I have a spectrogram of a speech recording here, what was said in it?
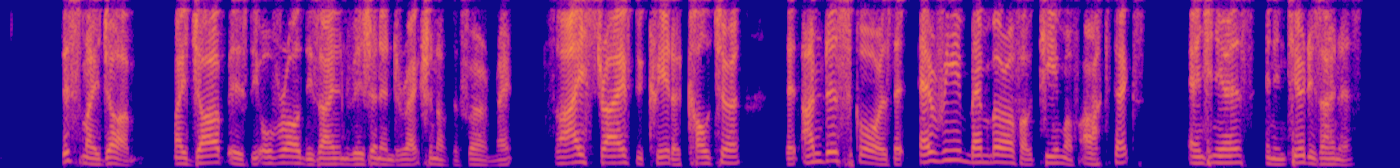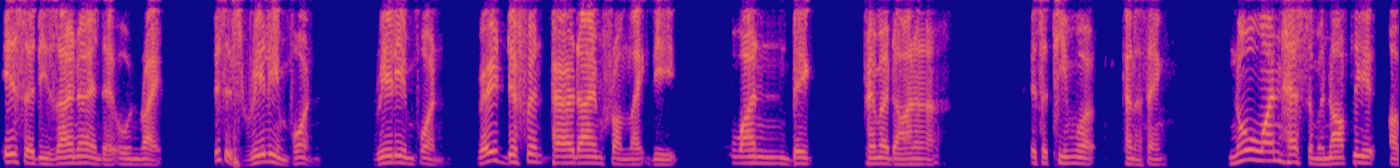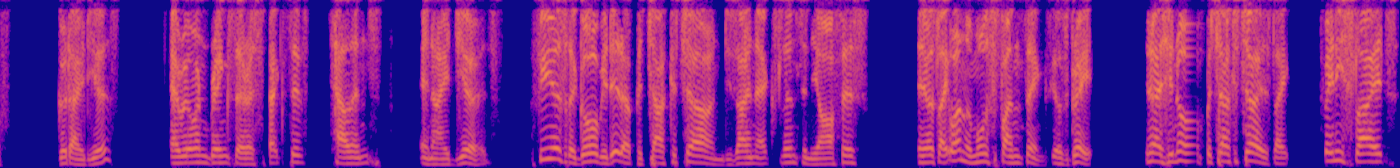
this is my job. My job is the overall design vision and direction of the firm, right? So I strive to create a culture that underscores that every member of our team of architects, engineers, and interior designers is a designer in their own right. This is really important, really important. Very different paradigm from like the one big prima donna. It's a teamwork kind of thing. No one has the monopoly of good ideas. Everyone brings their respective talents and ideas. A few years ago, we did a PechaKucha on design excellence in the office. And it was like one of the most fun things. It was great. You know, as you know, PechaKucha is like 20 slides,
